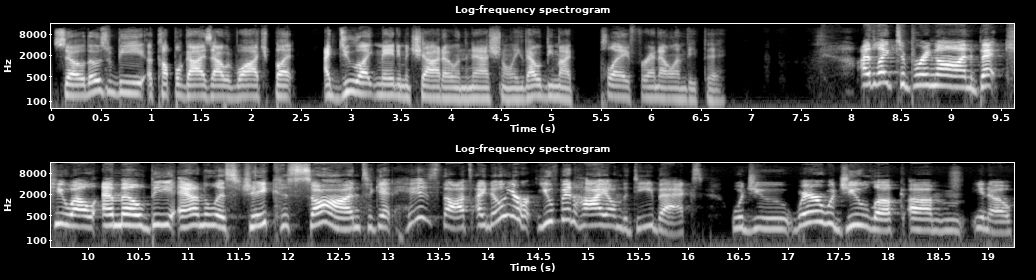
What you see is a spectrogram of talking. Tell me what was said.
So those would be a couple guys I would watch, but I do like Manny Machado in the National League. That would be my play for NL MVP. I'd like to bring on BetQL MLB analyst Jake Hassan to get his thoughts. I know you're you've been high on the D-backs. Would you where would you look um, you know,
